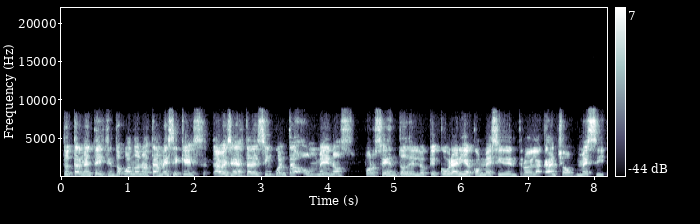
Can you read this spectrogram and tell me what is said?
totalmente distinto cuando no está Messi, que es a veces hasta del 50 o menos por ciento de lo que cobraría con Messi dentro de la cancha o Messi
